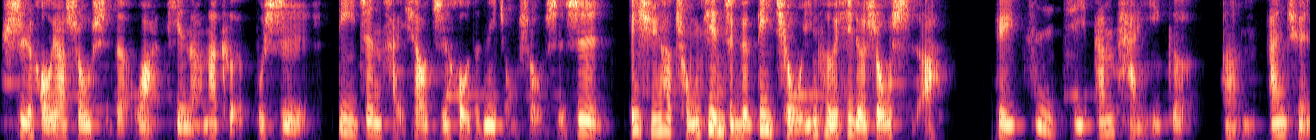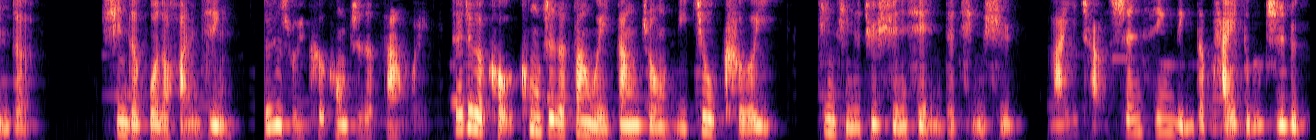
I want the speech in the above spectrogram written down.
事后要收拾的，哇天哪，那可不是地震海啸之后的那种收拾，是必须要重建整个地球银河系的收拾啊！给自己安排一个。嗯，安全的、信得过的环境，都是属于可控制的范围。在这个可控制的范围当中，你就可以尽情的去宣泄你的情绪，来一场身心灵的排毒之旅。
